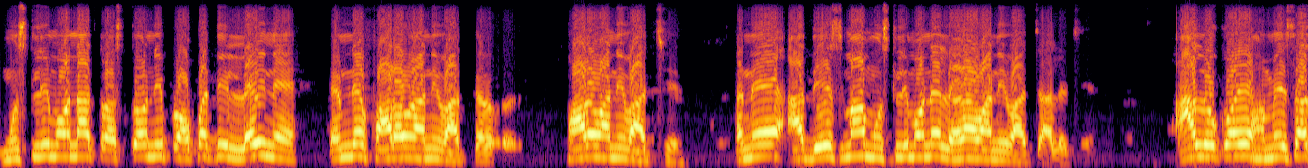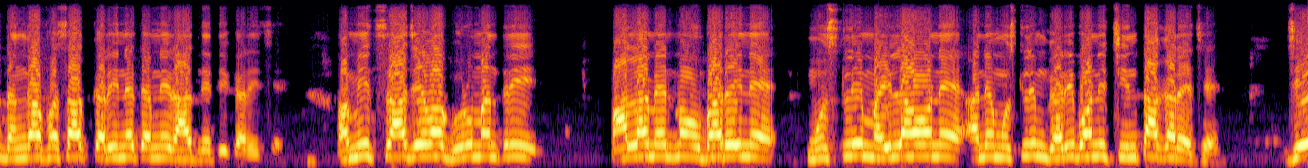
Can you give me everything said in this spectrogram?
મુસ્લિમોના ટ્રસ્ટોની પ્રોપર્ટી લઈને એમને ફાળવવાની વાત કરો, ફાળવવાની વાત છે. અને આ દેશમાં મુસ્લિમોને લડાવવાની વાત ચાલે છે. આ લોકોએ હંમેશા દંગા ફસાદ કરીને તેમની રાજનીતિ કરી છે. અમિત શાહ જેવા ગૃહમંત્રી પાર્લામેન્ટમાં ઊભા રહીને મુસ્લિમ મહિલાઓને અને મુસ્લિમ ગરીબોની ચિંતા કરે છે. જે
